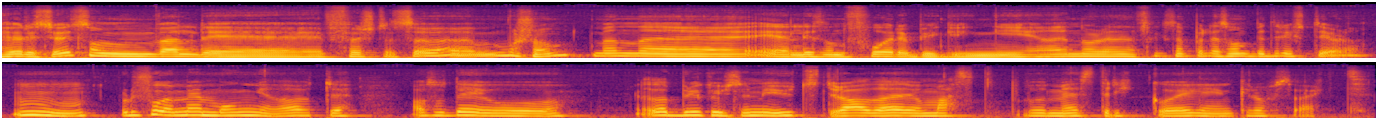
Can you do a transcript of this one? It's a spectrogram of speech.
høres ut som veldig første så morsomt, men uh, er det litt sånn forebygging i når det f.eks. er sånn bedrift gjør? da? Mm, for du får jo med mange, da. vet du. Altså det er jo, Da bruker du ikke så mye utstyr, da er jo mest med strikk og egen kroppsvekt.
